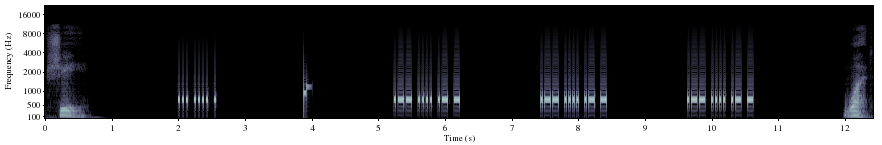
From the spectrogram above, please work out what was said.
She. What?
